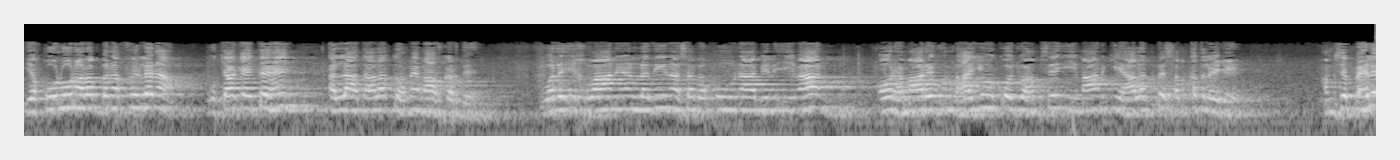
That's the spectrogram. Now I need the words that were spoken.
یقولون رب نفر لینا وہ کیا کہتے ہیں؟ اللہ تعالیٰ تو ہمیں معاف کر دے۔ ول اخوان الدین سبقون بل ایمان اور ہمارے ان بھائیوں کو جو ہم سے ایمان کی حالت پہ سبقت لے گئے۔ ہم سے پہلے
